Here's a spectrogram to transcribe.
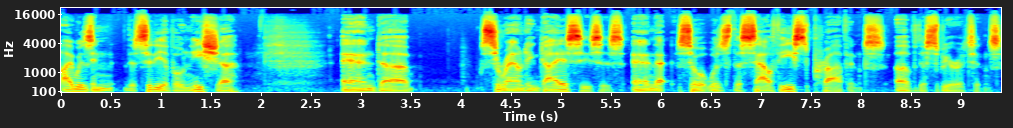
I was in the city of Onitsha and uh, surrounding dioceses, and that, so it was the southeast province of the Spiritans.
